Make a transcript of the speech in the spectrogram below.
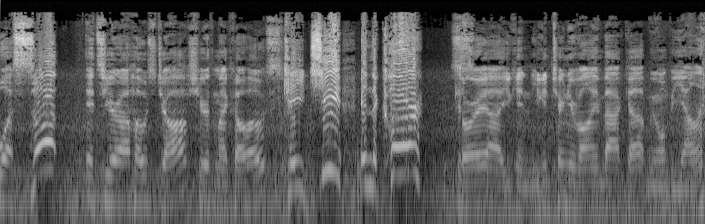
What's up? It's your uh, host Josh here with my co-host KG in the car. Sorry, uh, you can you can turn your volume back up. We won't be yelling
